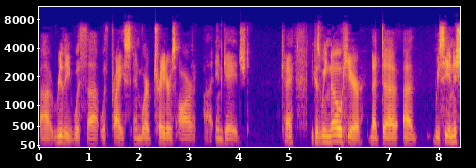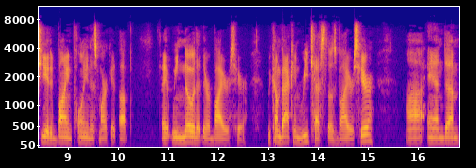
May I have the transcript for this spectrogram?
uh, really with, uh, with price and where traders are uh, engaged, okay? Because we know here that uh, uh, we see initiated buying pulling this market up, okay? We know that there are buyers here. We come back and retest those buyers here uh, and um,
